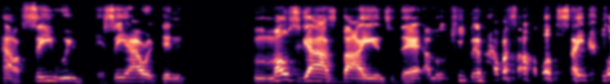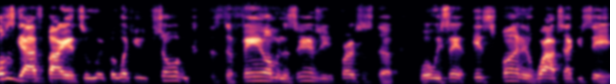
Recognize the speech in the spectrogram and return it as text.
how see we see how it didn't. Most guys buy into that. I'm gonna keep it. I was almost say most guys buy into it, but what you show them is the film and the synergy versus the what we say. It's fun to watch. Like you said,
